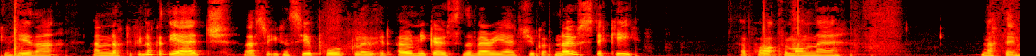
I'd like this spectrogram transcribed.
can hear that. And look, if you look at the edge, that's what you can see a poured glue. It only goes to the very edge. You've got no sticky apart from on there. Nothing.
